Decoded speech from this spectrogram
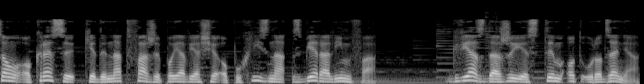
Są okresy, kiedy na twarzy pojawia się opuchlizna, zbiera limfa. Gwiazda żyje z tym od urodzenia.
